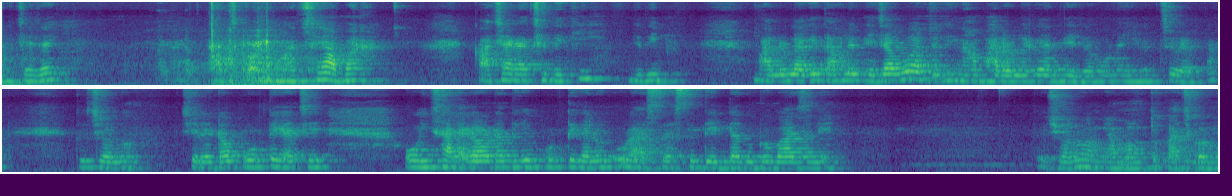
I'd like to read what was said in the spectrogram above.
নিচে যাই। কাজকর্ম আছে আবার। কাছাকাছি দেখি, যদি ভালো লাগে তাহলে ভেজাবো, আর যদি না ভালো লাগে আর ভেজাবো না, এই হচ্ছে ব্যাপার। তো চলো, ছেলেটাও পড়তে গেছে। ওই সাড়ে এগারোটার দিকে পড়তে গেল, ওর আস্তে আস্তে দেড়টা দুটো বাজবে। তো চলো, আমি আমার মতো কাজকর্ম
